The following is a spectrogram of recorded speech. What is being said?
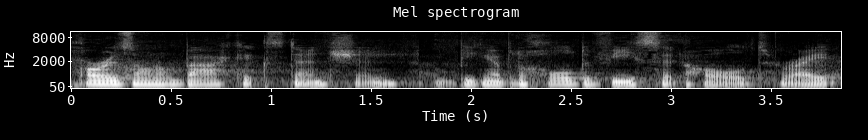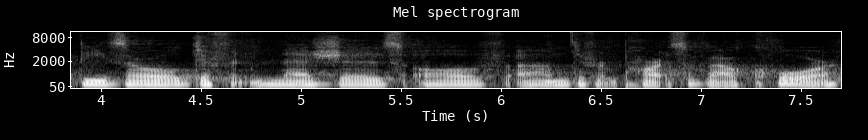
horizontal back extension, being able to hold a V-sit hold, right? These are all different measures of um, different parts of our core.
